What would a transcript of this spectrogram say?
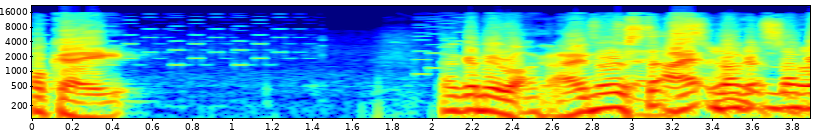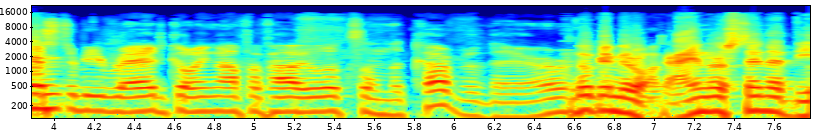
Okay. Don't get me wrong. I understand. I, assume don't, it's supposed get, to be red, going off of how he looks on the cover there. don't get me wrong. I understand that the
